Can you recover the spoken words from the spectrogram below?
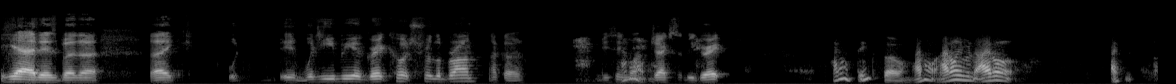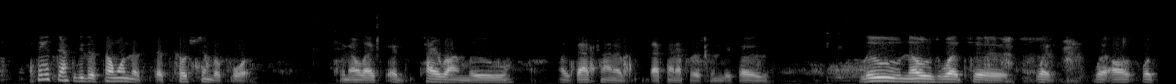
Yeah, it is. But uh, like, would, would he be a great coach for LeBron? Like a, do you think Mark Jackson would be great? I don't think so. I don't. I don't even. I don't. I. I think it's going to have to be someone that that's coached him before. You know, like a Tyronn Lue, like that kind of that kind of person, because Lue knows what to what what all what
